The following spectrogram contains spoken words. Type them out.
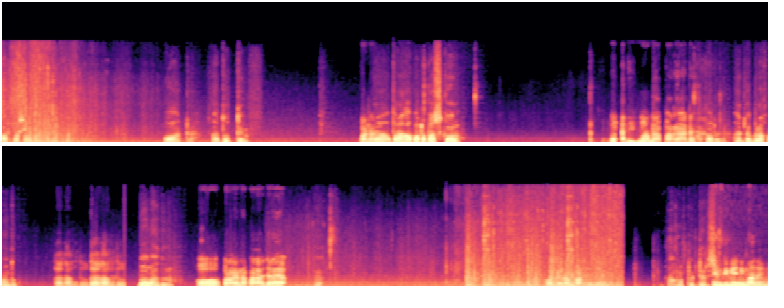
apart kosong. Oh ada satu tim. Mana? Perang, perang apart apa school? Mana par nggak ada? Apart ada. Ada belakang tuh. Belakang tuh, belakang tuh. Bawah tuh. Oh, perangin apart aja lah yuk. Ya. Oh, ambil apart ini. Anggap dari Yang sini. tiga di mana ya?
